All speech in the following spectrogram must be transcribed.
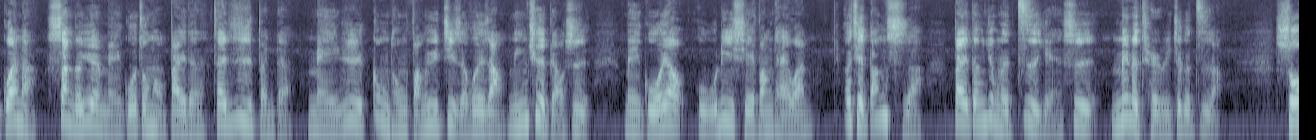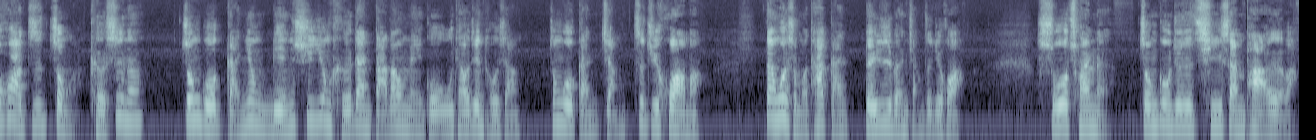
观啊，上个月美国总统拜登在日本的美日共同防御记者会上明确表示，美国要武力协防台湾，而且当时啊，拜登用的字眼是 “military” 这个字啊，说话之重啊。可是呢，中国敢用连续用核弹打到美国无条件投降？中国敢讲这句话吗？但为什么他敢对日本讲这句话？说穿了，中共就是欺善怕恶吧，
